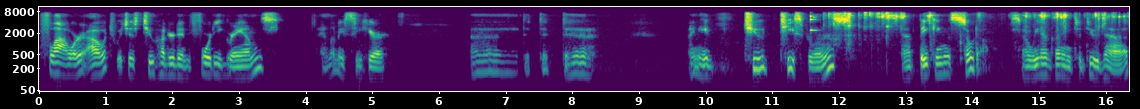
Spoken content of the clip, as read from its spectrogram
flour out, which is 240 grams. And let me see here. Uh, da, da, da. I need two teaspoons of baking soda. So we are going to do that.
